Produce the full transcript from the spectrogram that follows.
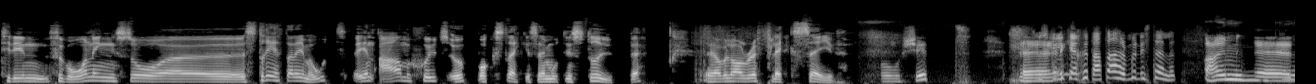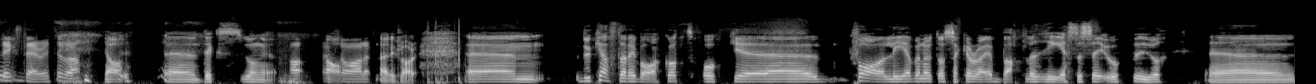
till din förvåning så eh, stretar det emot. En arm skjuts upp och sträcker sig mot din strupe. Jag vill ha en reflex save. Oh shit. Du Eh, skulle kanske tagit armen istället. I'm... eh, dexterity va? Ja, eh, dex gånger... Ja, jag Ja. klarar det. Nej, det klarar du. Ehm, Du kastar dig bakåt och eh, kvarlevorna utav Zachariah Butler reser sig upp ur eh,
